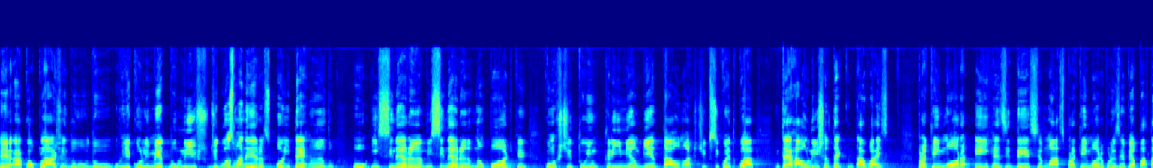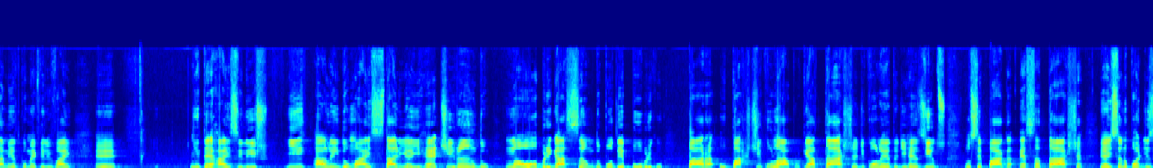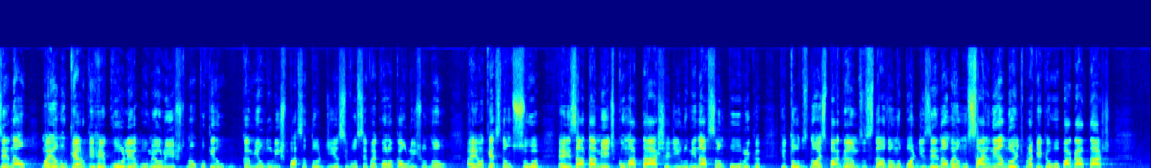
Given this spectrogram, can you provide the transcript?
é, acoplagem do, do recolhimento do lixo de duas maneiras, ou enterrando ou incinerando. Incinerando não pode, porque constitui um crime ambiental no artigo 54. Enterrar o lixo até que dá vai para quem mora em residência, mas para quem mora, por exemplo, em apartamento, como é que ele vai é, enterrar esse lixo? e, além do mais, estaria aí retirando uma obrigação do poder público para o particular, porque a taxa de coleta de resíduos, você paga essa taxa, e aí você não pode dizer, não, mas eu não quero que recolha o meu lixo. Não, porque o caminhão do lixo passa todo dia, se você vai colocar o lixo ou não, aí é uma questão sua. É exatamente como a taxa de iluminação pública, que todos nós pagamos. O cidadão não pode dizer, não, mas eu não saio nem à noite, para que, que eu vou pagar a taxa?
